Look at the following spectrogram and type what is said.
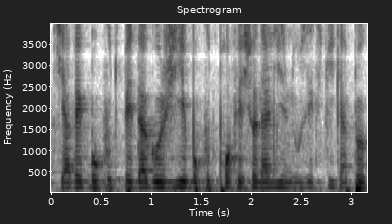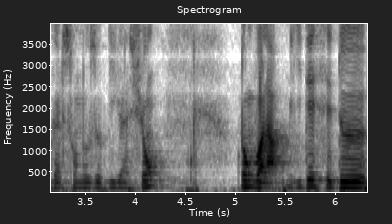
qui, avec beaucoup de pédagogie et beaucoup de professionnalisme, nous explique un peu quelles sont nos obligations. Donc voilà, l'idée c'est de,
